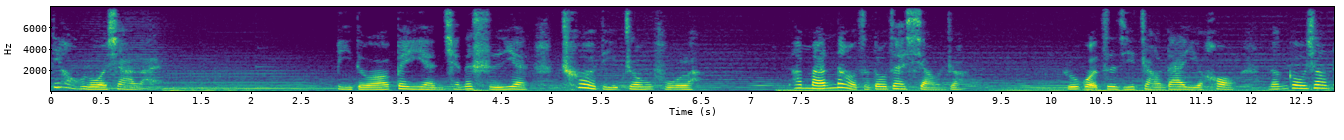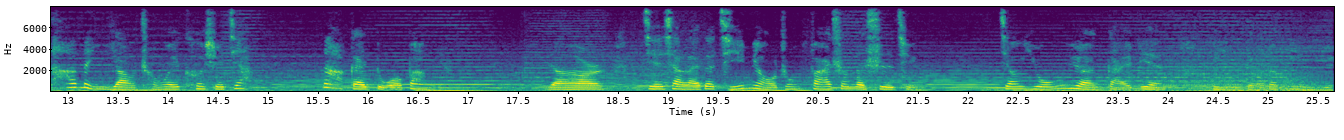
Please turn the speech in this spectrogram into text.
掉落下来。彼得被眼前的实验彻底征服了，他满脑子都在想着：如果自己长大以后能够像他们一样成为科学家，那该多棒呀！然而，接下来的几秒钟发生的事情。将永远改变彼得的命运。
